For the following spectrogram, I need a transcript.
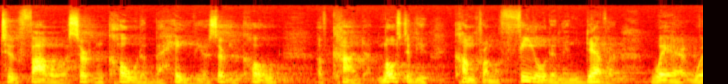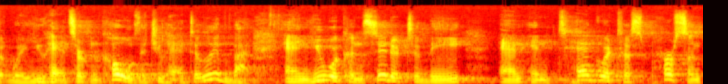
to follow a certain code of behavior, a certain code of conduct. Most of you come from a field of endeavor where, where, where, you had certain codes that you had to live by. And you were considered to be an integritous person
